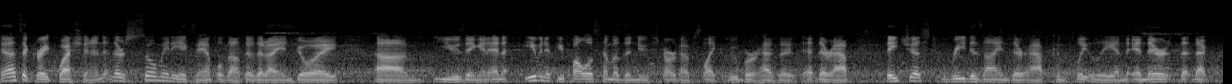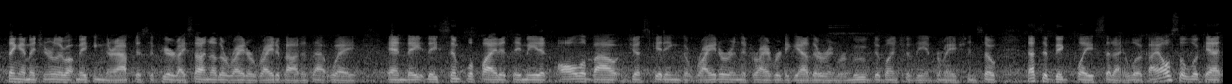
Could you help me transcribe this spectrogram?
Yeah, that's a great question, and there's so many examples out there that I enjoy um, using, and, and, even if you follow some of the new startups, like Uber has a, their app, they just redesigned their app completely, and, and that, that thing I mentioned earlier about making their app disappeared, I saw another writer write about it that way, and they, they simplified it, they made it all about just getting the writer and the driver together and removed a bunch of the information, so that's a big place that I look. I also look at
